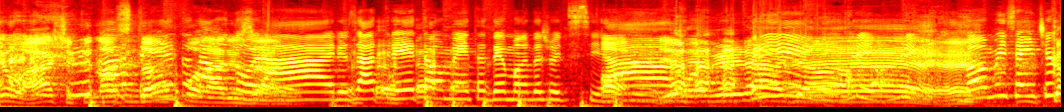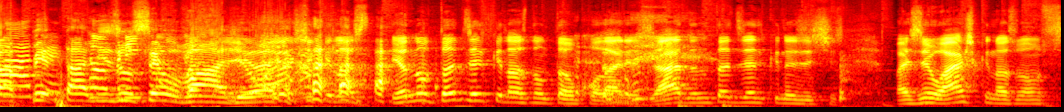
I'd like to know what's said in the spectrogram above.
eu acho que nós a estamos treta dá polarizados. honorários, a treta aumenta a demanda judicial. Ó, eu- É verdade. Briguem, é. briguem, briguem. Vamos incentivar a Capitalismo brincando. selvagem, Eu né? acho que nós. Eu não tô dizendo que nós não estamos polarizados, eu não tô dizendo que não existe isso. Mas eu acho que nós vamos.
